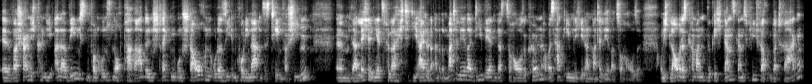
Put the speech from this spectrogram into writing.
Äh, wahrscheinlich können die allerwenigsten von uns noch Parabeln strecken und stauchen oder sie im Koordinatensystem verschieben. Ähm, da lächeln jetzt vielleicht die ein oder anderen Mathelehrer, die werden das zu Hause können, aber es hat eben nicht jeder einen Mathelehrer zu Hause. Und ich glaube, das kann man wirklich ganz, ganz vielfach übertragen.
